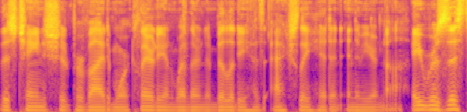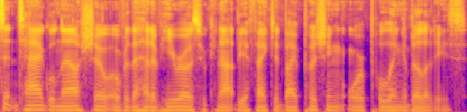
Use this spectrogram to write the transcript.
This change should provide more clarity on whether an ability has actually hit an enemy or not. A resistant tag will now show over the head of heroes who cannot be affected by pushing or pulling abilities.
